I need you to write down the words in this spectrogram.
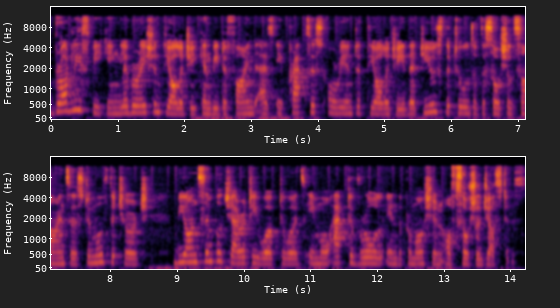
Broadly speaking, liberation theology can be defined as a praxis oriented theology that used the tools of the social sciences to move the church beyond simple charity work towards a more active role in the promotion of social justice.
